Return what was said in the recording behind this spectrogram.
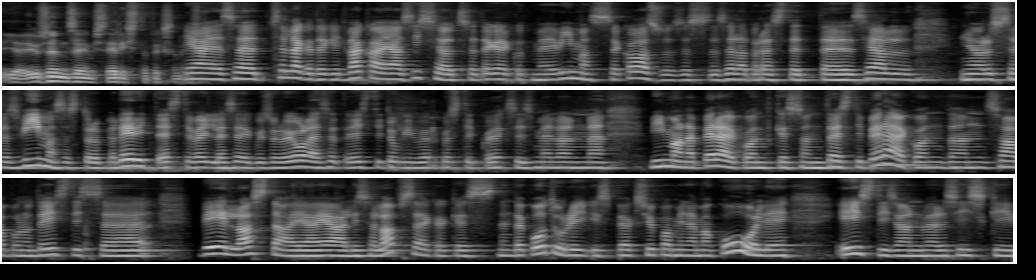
ja ju see on see, mis eristab, eks. ja, ja sa sellega tegid väga hea sissejuhatuse tegelikult meie viimasesse kaasusesse, sellepärast et äh, seal minu arust selles viimases tuleb veel eriti hästi välja see, kui sul ei ole seda Eesti tugivõrgustikku, ehk siis meil on äh, viimane perekond, kes on tõesti perekond, on saabunud Eestisse veel lasteaiaealise lapsega, kes nende koduriigis peaks juba minema kooli. Eestis on veel siiski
